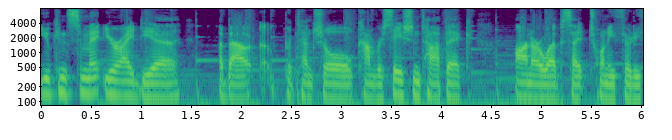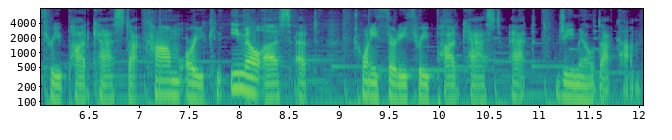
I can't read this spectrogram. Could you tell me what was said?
You can submit your idea about a potential conversation topic on our website, 2033podcast.com, or you can email us at 2033podcast at gmail.com.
